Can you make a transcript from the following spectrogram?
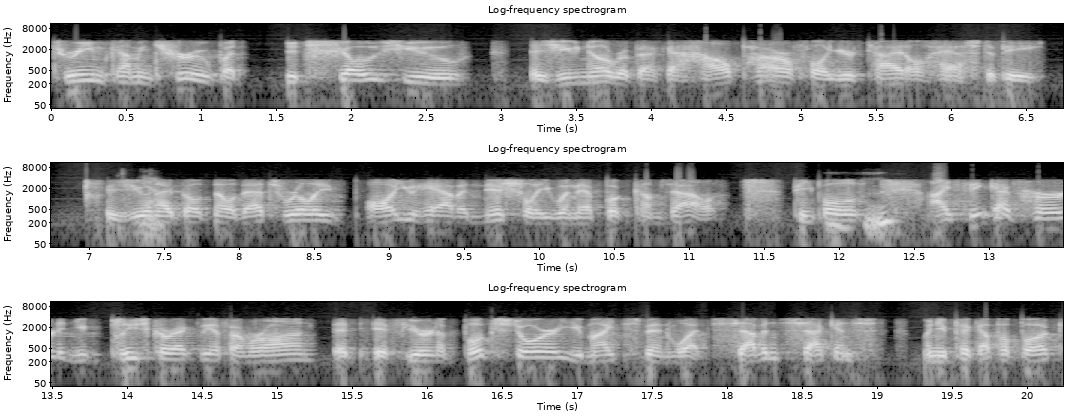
dream coming true but it shows you as you know rebecca how powerful your title has to be because you yeah. and I both know that's really all you have initially when that book comes out. People, mm-hmm. I think I've heard, and you please correct me if I'm wrong, that if you're in a bookstore, you might spend what seven seconds when you pick up a book.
